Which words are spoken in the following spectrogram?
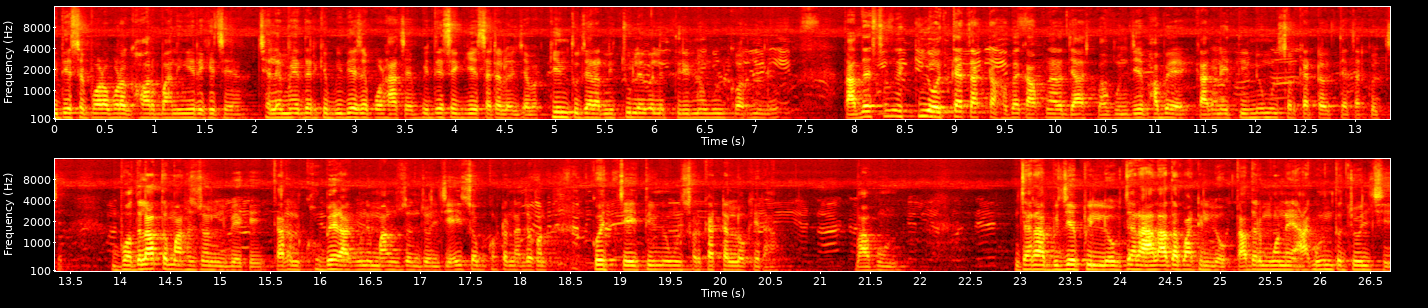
বিদেশে বড় বড় ঘর বানিয়ে রেখেছে। ছেলে মেয়েদেরকে বিদেশে পড়াচ্ছে, বিদেশে গিয়ে সেটেল হয়ে যাবে। কিন্তু যারা নিচু লেভেলের তৃণমূল কর্মী, তাদের সঙ্গে কি অত্যাচারটা হবে আপনারা জাস্ট ভাবুন। যেভাবে, কারণ এই তৃণমূল সরকারটা অত্যাচার করছে। বদলা তো মানুষজন নিবেকেই কারণ ক্ষোভের আগুনে মানুষজন জ্বলছে। এইসব ঘটনা যখন করছে এই তৃণমূল সরকারটার লোকেরা, ভাবুন। যারা বিজেপির লোক, যারা আলাদা পার্টির লোক, তাদের মনে আগুন তো জ্বলছে।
